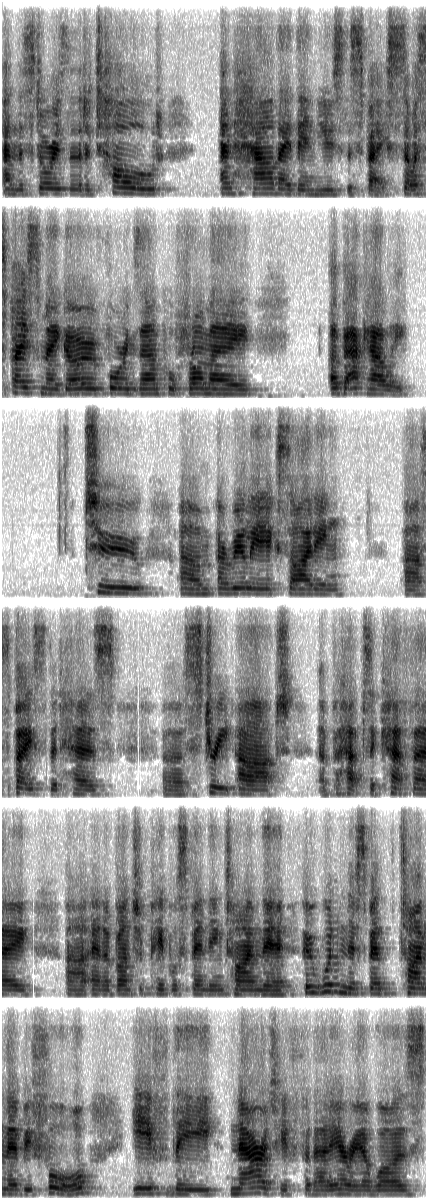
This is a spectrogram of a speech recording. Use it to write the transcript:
and the stories that are told and how they then use the space. So a space may go, for example, from a, a back alley to um, a really exciting uh, space that has uh, street art and perhaps a cafe uh, and a bunch of people spending time there who wouldn't have spent time there before if the narrative for that area was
